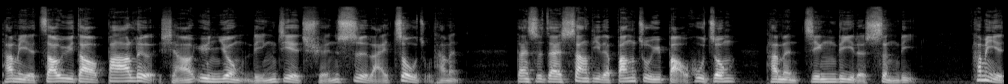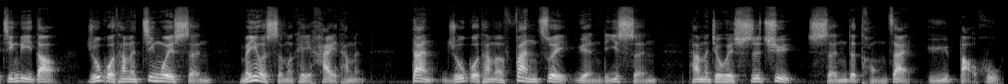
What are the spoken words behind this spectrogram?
他们也遭遇到巴勒想要运用灵界权势来咒诅他们。但是在上帝的帮助与保护中，他们经历了胜利。他们也经历到，如果他们敬畏神，没有什么可以害他们；但如果他们犯罪，远离神，他们就会失去神的同在与保护。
